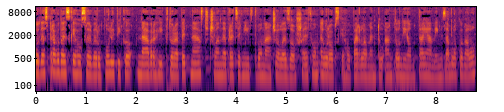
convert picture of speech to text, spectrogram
Podľa spravodajského serveru Politico návrhy, ktoré 15 členné predsedníctvo na čele so šéfom Európskeho parlamentu Antoniom Tajaným zablokovalo,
